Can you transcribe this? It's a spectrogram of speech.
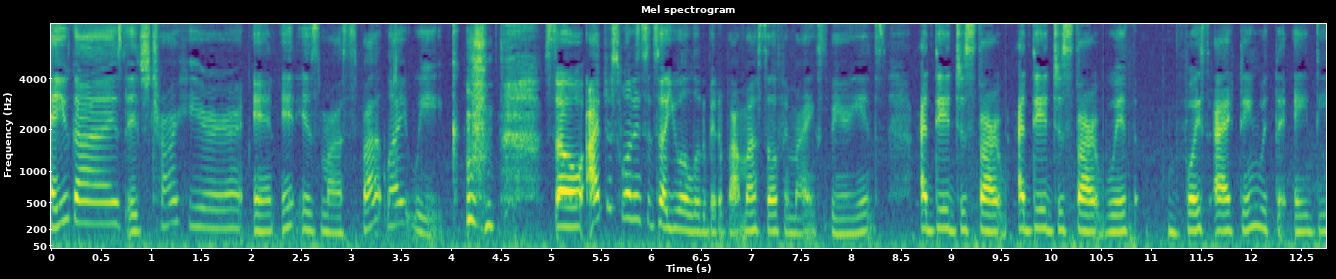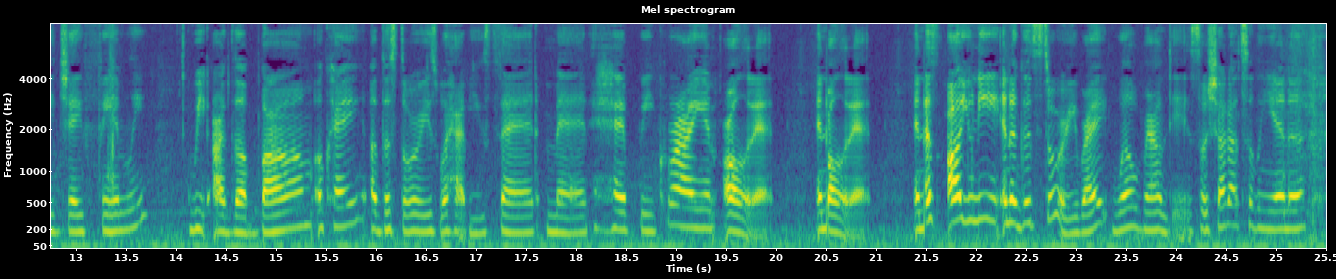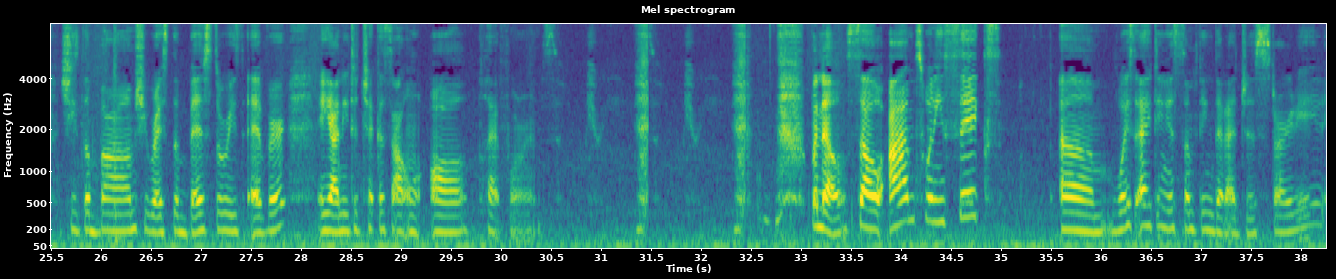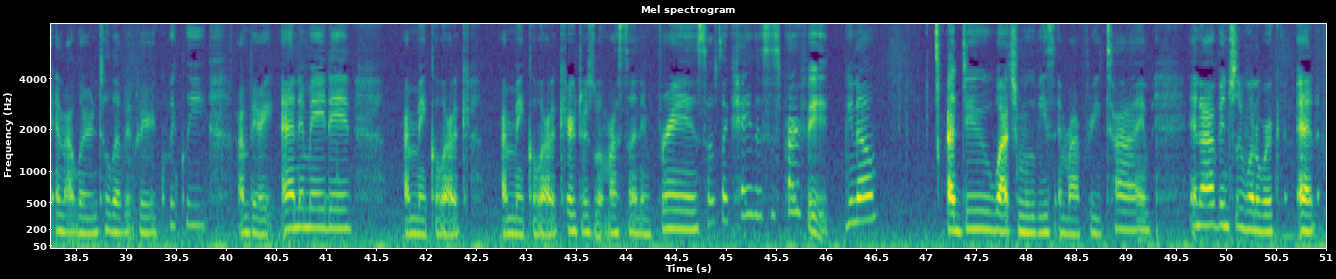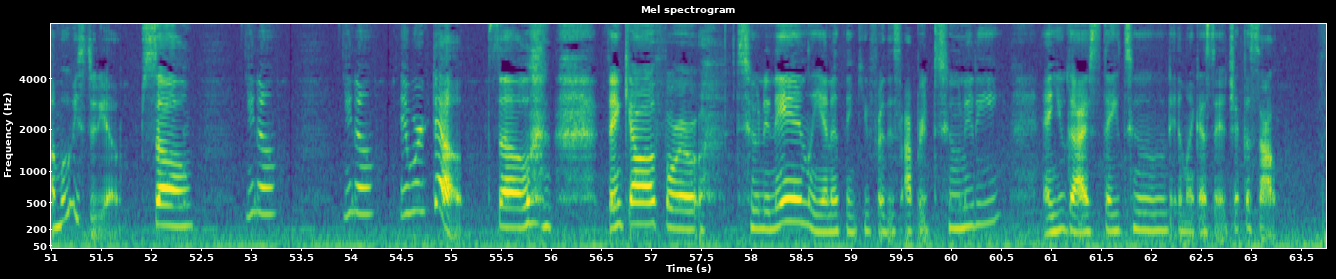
Hey, you guys, it's Char here, and it is my spotlight week. so, I just wanted to tell you a little bit about myself and my experience. I did just start. I did just start with voice acting with the ADJ family. We are the bomb, okay? Of the stories, what have you sad, mad, happy, crying, all of that, and all of that. And that's all you need in a good story, right? Well rounded. So shout out to Leanna. She's the bomb. She writes the best stories ever. And y'all need to check us out on all platforms. but no, so I'm 26. Um, voice acting is something that I just started and I learned to love it very quickly. I'm very animated. I make a lot of I make a lot of characters with my son and friends. So I was like, hey, this is perfect, you know? I do watch movies in my free time, and I eventually want to work at a movie studio. So, you know, you know, it worked out. So, thank y'all for tuning in. Leanna, thank you for this opportunity. And you guys stay tuned. And like I said, check us out.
